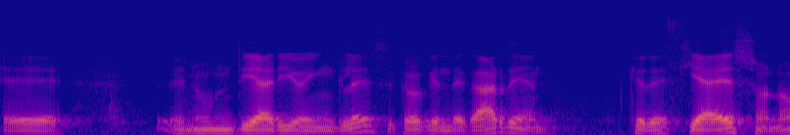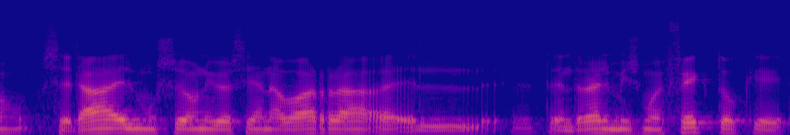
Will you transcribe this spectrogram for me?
eh, en un diario inglés, creo que en The Guardian, que decía eso, ¿no? ¿Será el Museo Universidad de Navarra, tendrá el mismo efecto que,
